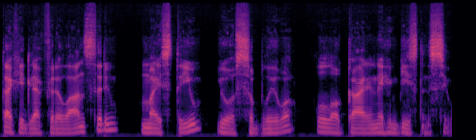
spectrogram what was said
так і для фрілансерів, майстрів і особливо локальних бізнесів.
